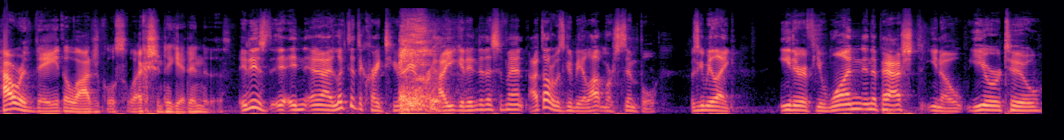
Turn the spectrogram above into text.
how are they the logical selection to get into this? It is, and, and I looked at the criteria for how you get into this event. I thought it was going to be a lot more simple. It was going to be like either if you won in the past, you know, year or two,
